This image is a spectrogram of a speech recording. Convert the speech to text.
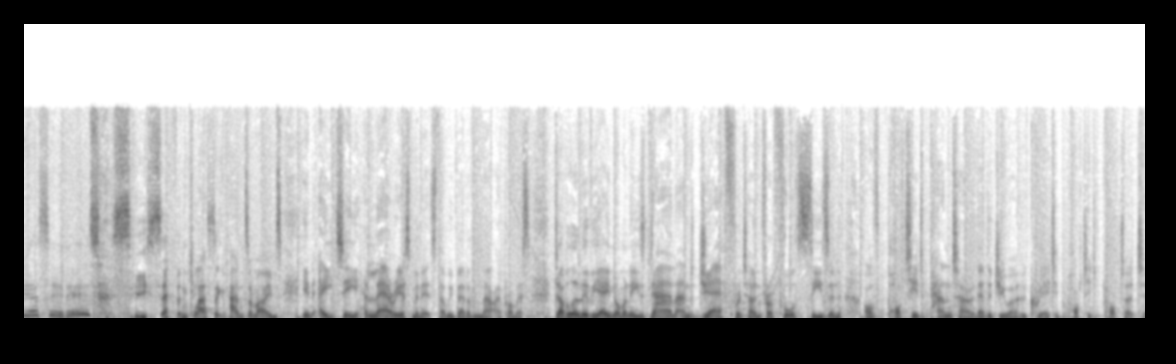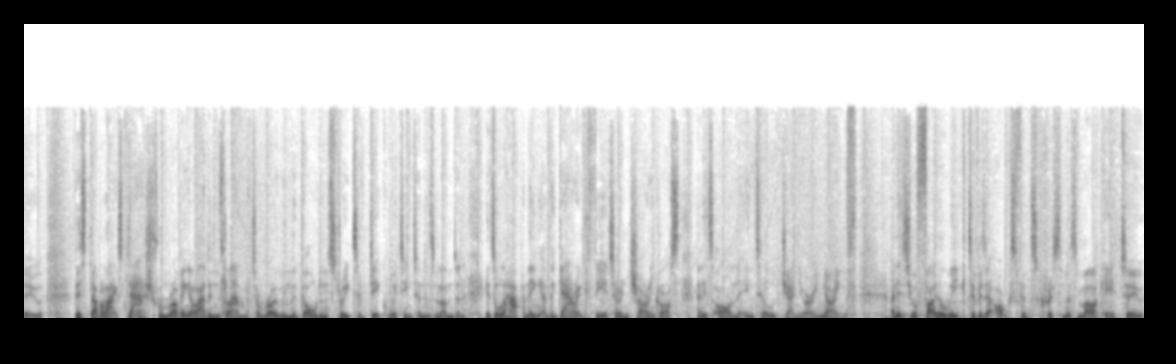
Oh, yes, it is. See seven classic pantomimes in 80 hilarious minutes. They'll be better than that, I promise. Double Olivier nominees Dan and Jeff return for a fourth season of Potted Panto. They're the duo who created Potted Potter, too. This double act dash from rubbing Aladdin's lamp to roaming the golden streets of Dick Whittington's London. It's all happening at the Garrick Theatre in Charing Cross, and it's on until January 9th. And it's your final week to visit Oxford's Christmas market, too.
